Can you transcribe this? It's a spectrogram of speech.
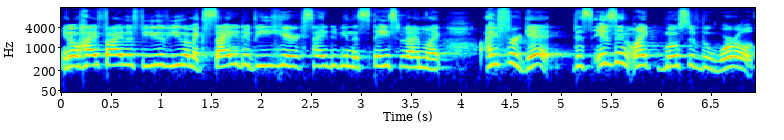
you know, high five a few of you. I'm excited to be here, excited to be in the space, but I'm like, I forget. This isn't like most of the world.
